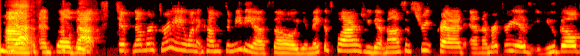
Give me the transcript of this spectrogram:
Um, yes. Um, and so that's tip number three when it comes to media. So you make a splash, you get massive street cred. And number three is you build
